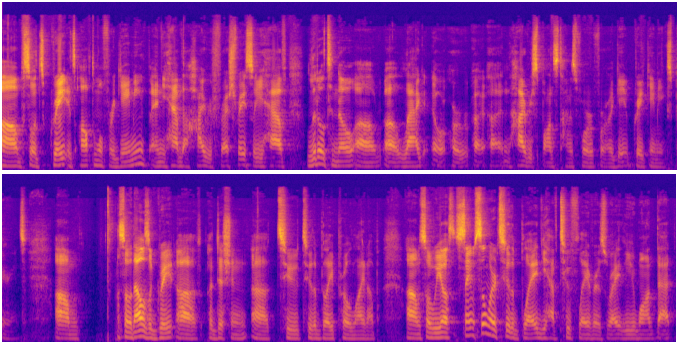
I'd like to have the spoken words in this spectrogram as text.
um, so it's great, it's optimal for gaming, and you have the high refresh rate, so you have little to no uh, uh, lag or, or uh, uh high response times for, for a great gaming experience. Um, so that was a great uh, addition to, to the Blade Pro lineup. Um, so we also, same similar to the Blade, you have two flavors, right? You want that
